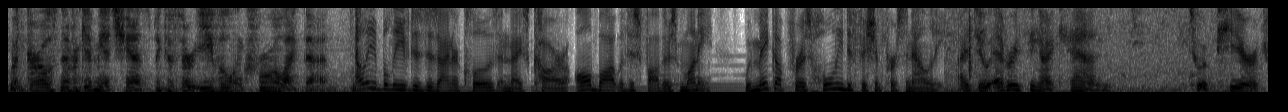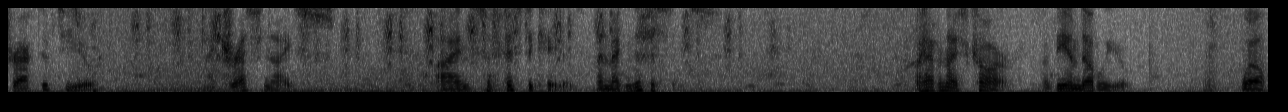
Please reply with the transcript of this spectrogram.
But girls never give me a chance because they're evil and cruel like that. Elliot believed his designer clothes and nice car, all bought with his father's money, would make up for his wholly deficient personality. I do everything I can to appear attractive to you. I dress nice. I'm sophisticated. I'm magnificent. I have a nice car, a BMW. Well,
